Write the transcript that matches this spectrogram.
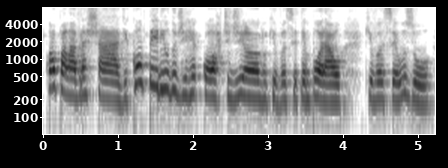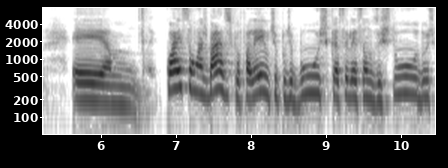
qual palavra-chave, qual período de recorte de ano que você temporal que você usou. É, quais são as bases que eu falei? O tipo de busca, a seleção dos estudos,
